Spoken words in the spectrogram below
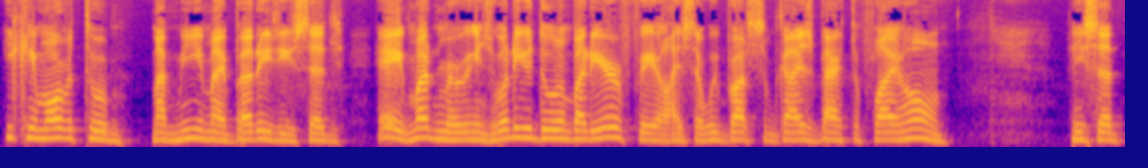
He came over to my, me and my buddies. He said, Hey, Mud Marines, what are you doing by the airfield? I said, We brought some guys back to fly home. He said,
